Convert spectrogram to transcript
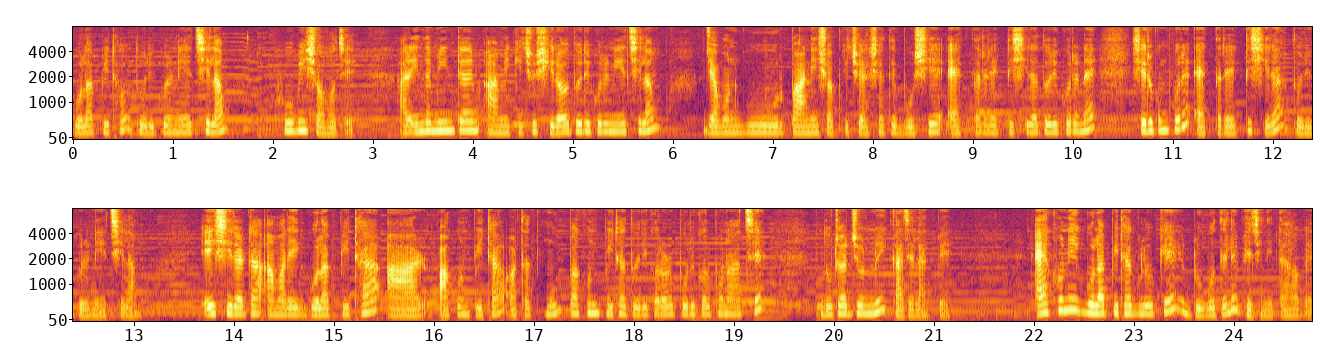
গোলাপ পিঠাও তৈরি করে নিয়েছিলাম, খুবই সহজে। আর ইন দ্য মিন টাইম আমি কিছু শিরাও তৈরি করে নিয়েছিলাম, যেমন গুড়, পানি সব কিছু একসাথে বসিয়ে একতারের একটি শিরা তৈরি করে নেয়, সেরকম করে একতারের একটি শিরা তৈরি করে নিয়েছিলাম। এই শিরাটা আমার এই গোলাপ পিঠা আর পাকুন পিঠা, অর্থাৎ মুখ পাকুন পিঠা তৈরি করার পরিকল্পনা আছে। দুটার জন্যই কাজে লাগবে। এখন এই গোলাপ পিঠাগুলোকে ডুবো তেলে ভেজে নিতে হবে।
